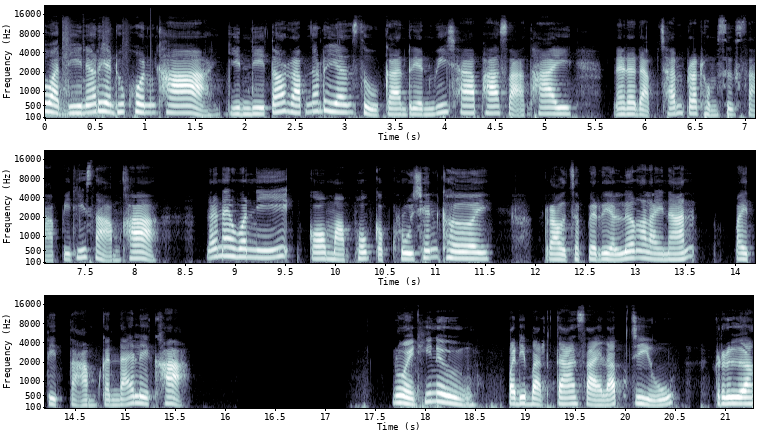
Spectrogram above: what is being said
สวัสดีนักเรียนทุกคนค่ะ ยินดีต้อนรับนักเรียนสู่การเรียนวิชาภาษาไทย ในระดับชั้นประถมศึกษาปีที่ 3 ค่ะ และในวันนี้ก็มาพบกับครูเช่นเคย เราจะไปเรียนเรื่องอะไรนั้น ไปติดตามกันได้เลยค่ะ หน่วยที่ 1 ปฏิบัติการสายลับจิ๋ว เรื่อง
